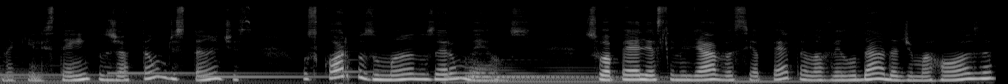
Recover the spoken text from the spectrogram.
Naqueles tempos já tão distantes, os corpos humanos eram belos. Sua pele assemelhava-se à pétala veludada de uma rosa,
